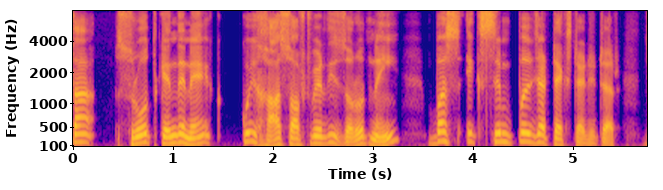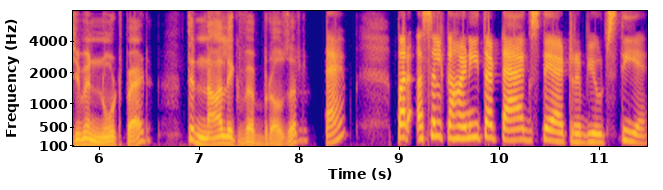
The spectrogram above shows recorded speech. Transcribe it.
ਤਾਂ ਸਰੋਤ ਕਹਿੰਦੇ ਨੇ ਕੋਈ ਖਾਸ ਸੌਫਟਵੇਅਰ ਦੀ ਜ਼ਰੂਰਤ ਨਹੀਂ ਬਸ ਇੱਕ ਸਿੰਪਲ ਜਿਹਾ ਟੈਕਸਟ ਐਡੀਟਰ ਜਿਵੇਂ ਨੋਟਪੈਡ ਤੇ ਨਾਲ ਇੱਕ ਵੈਬ ਬਰਾਊਜ਼ਰ ਪਰ ਅਸਲ ਕਹਾਣੀ ਤਾਂ ਟੈਗਸ ਤੇ ਐਟਰੀਬਿਊਟਸ ਦੀ ਹੈ।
